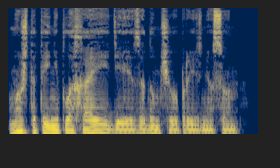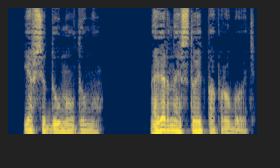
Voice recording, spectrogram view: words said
«Может, это и неплохая идея», — задумчиво произнес он. «Я все думал, думал. Наверное, стоит попробовать».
